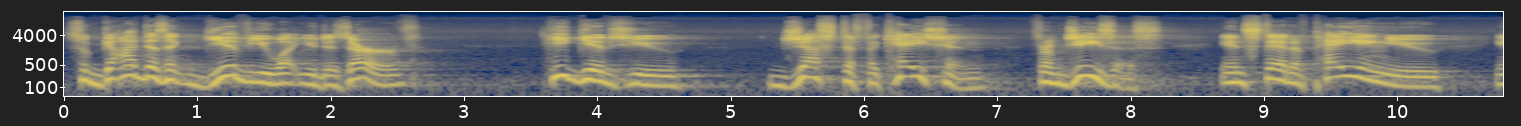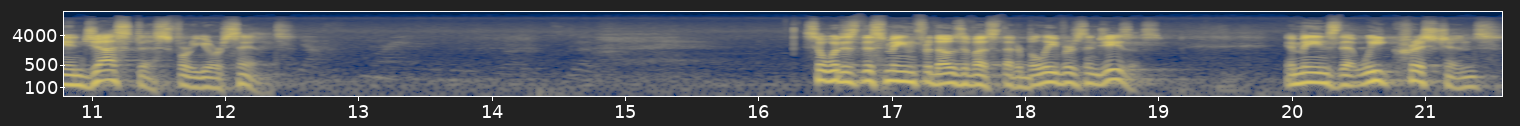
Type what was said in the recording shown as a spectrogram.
So, God doesn't give you what you deserve, He gives you justification from Jesus instead of paying you in justice for your sins. So, what does this mean for those of us that are believers in Jesus? It means that we Christians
